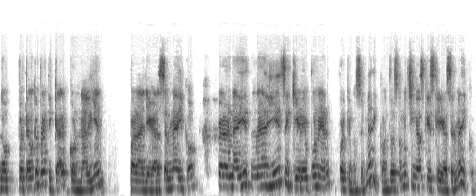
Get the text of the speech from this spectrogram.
no, pues tengo que practicar con alguien para llegar a ser médico, pero nadie, nadie se quiere poner porque no soy médico. Entonces, ¿cómo chingados quieres que llegue a ser médico?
